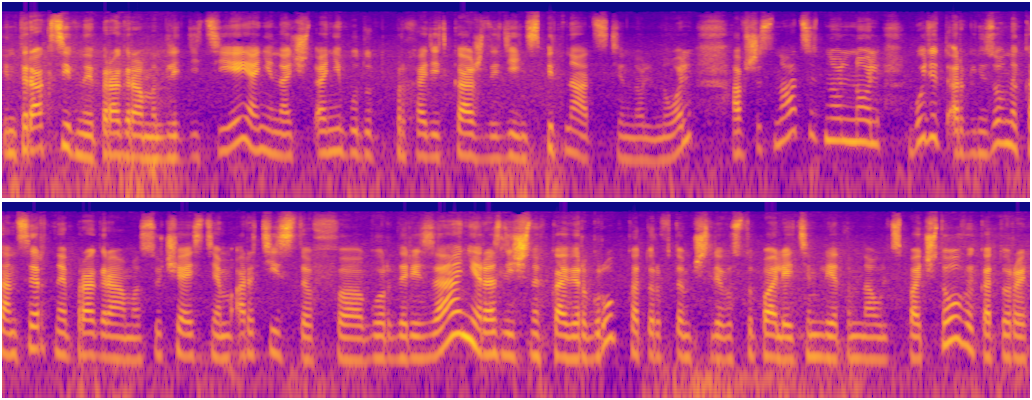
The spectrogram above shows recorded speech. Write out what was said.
интерактивные программы для детей. Они, значит, они будут проходить каждый день с 15.00, а в 16.00 будет организована концертная программа с участием артистов э, города Рязани, различных кавер-групп, которые в том числе выступали этим летом на улице Почтовой, которые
